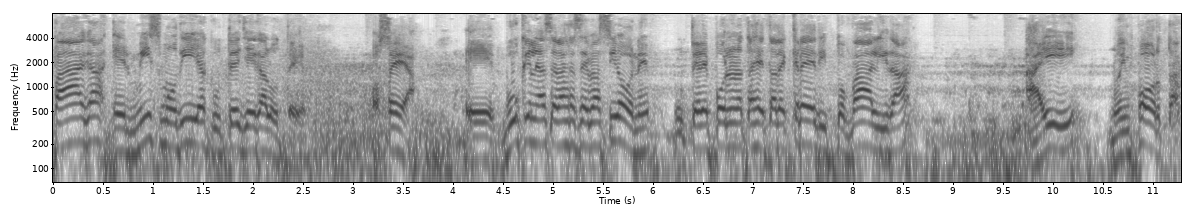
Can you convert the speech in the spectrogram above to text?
paga el mismo día que usted llega al hotel. O sea, eh, Booking le hace las reservaciones, usted le pone una tarjeta de crédito válida, ahí, no importa.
